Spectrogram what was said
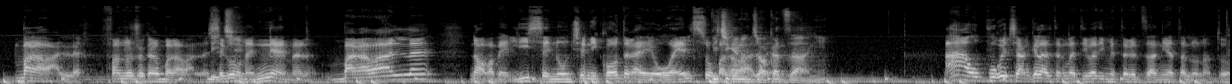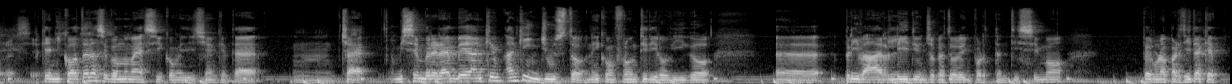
Baravalle, fanno giocare Baravalle, Dici. secondo me Nemer, Baravalle No, vabbè, lì se non c'è Nicodra è o Elso. Dici che non gioca Zani? Ah, oppure c'è anche l'alternativa di mettere Zani a tallonatore. Sì. Perché Nicodra, secondo me, sì, come dici anche te. Mh, mm, cioè, mi sembrerebbe anche, anche, ingiusto nei confronti di Rovigo eh, privarli di un giocatore importantissimo per una partita che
